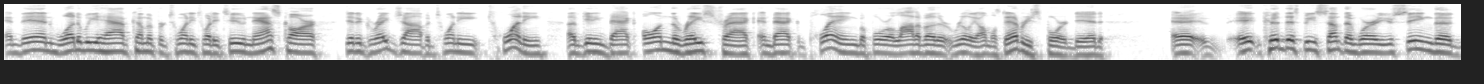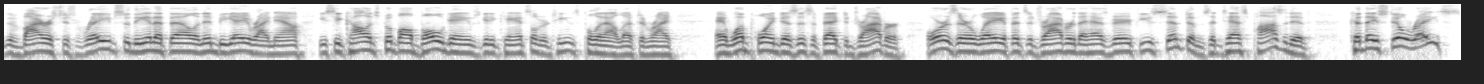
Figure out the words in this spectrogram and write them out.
And then what do we have coming for 2022? NASCAR did a great job in 2020 of getting back on the racetrack and back playing before a lot of other, really almost every sport did. Uh, it could this be something where you're seeing the the virus just rage through the NFL and NBA right now? You see college football bowl games getting canceled or teams pulling out left and right. At what point does this affect a driver? Or is there a way if it's a driver that has very few symptoms and test positive, could they still race?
